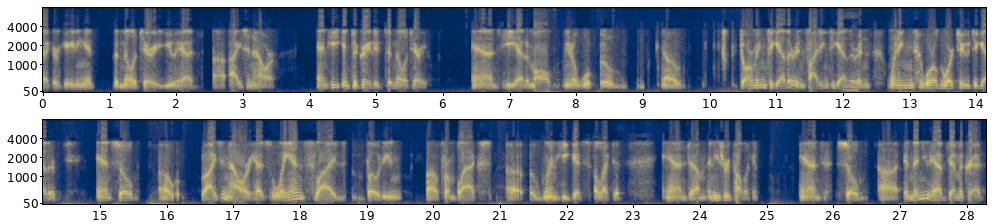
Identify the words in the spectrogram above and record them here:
segregating it, the military. You had uh, Eisenhower, and he integrated the military, and he had them all, you know, w- you know, dorming together and fighting together and winning World War II together, and so uh, Eisenhower has landslide voting uh, from blacks uh, when he gets elected, and um, and he's Republican, and so uh, and then you have Democrat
